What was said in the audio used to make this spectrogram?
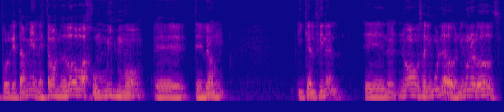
porque también estamos los dos bajo un mismo eh, telón y que al final eh, no, vamos a ningún lado, ninguno de los dos.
